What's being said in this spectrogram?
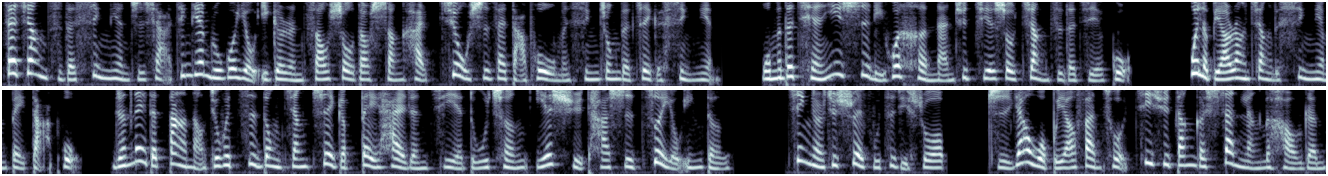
在这样子的信念之下，今天如果有一个人遭受到伤害，就是在打破我们心中的这个信念。我们的潜意识里会很难去接受这样子的结果。为了不要让这样的信念被打破，人类的大脑就会自动将这个被害人解读成，也许他是罪有应得，进而去说服自己说，只要我不要犯错，继续当个善良的好人，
